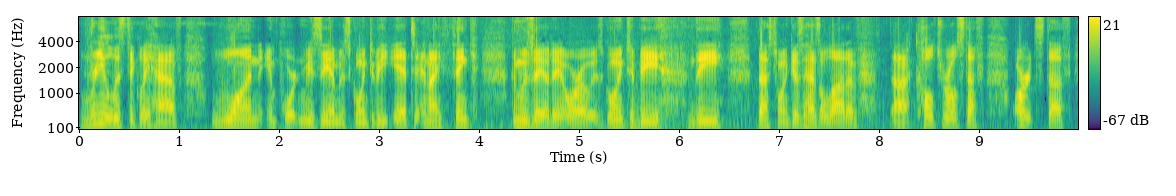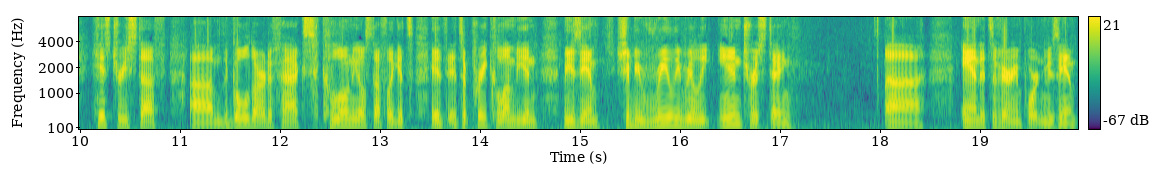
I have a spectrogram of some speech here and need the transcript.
realistically have one important museum is going to be it and I think the Museo de Oro is going to be the best one because it has a lot of uh, cultural stuff art stuff history stuff um, the gold artifacts colonial stuff like it's it's, it's a pre-Columbian museum. Should be really really interesting uh, and it's a very important museum.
